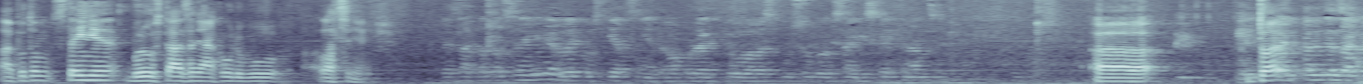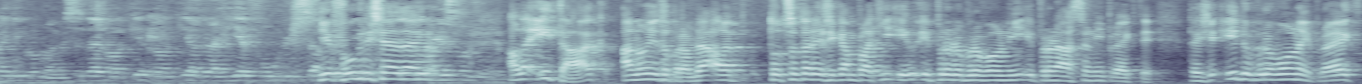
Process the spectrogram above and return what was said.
ale potom stejně budou stát za nějakou dobu lacinější základ asi není ve velikosti a ceně toho projektu, ale způsobu, jak se získají finance. Uh, to je, ten základní problém. Jestli to je velký, velký a drahý, je fuk, když se... Je fuk, když se. Ale i tak, ano, je to pravda, ale to, co tady říkám, platí i, i pro dobrovolný, i pro násilný projekty. Takže i dobrovolný projekt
